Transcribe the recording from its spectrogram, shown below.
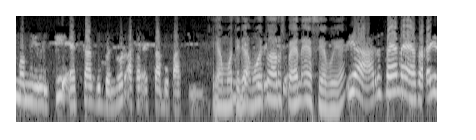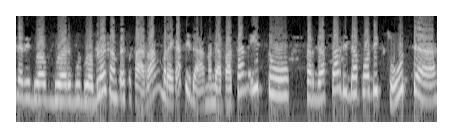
memiliki SK gubernur atau SK bupati. Yang mau tidak mau itu harus PNS ya Bu ya? Iya harus PNS. Makanya dari 2012 sampai sekarang mereka tidak mendapatkan itu. Terdaftar di Dapodik sudah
